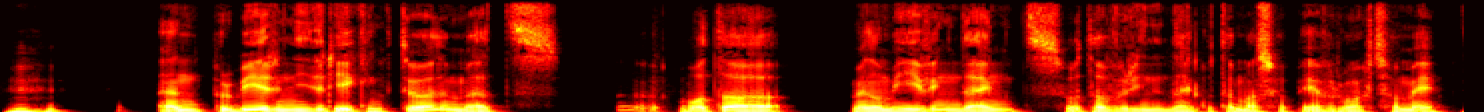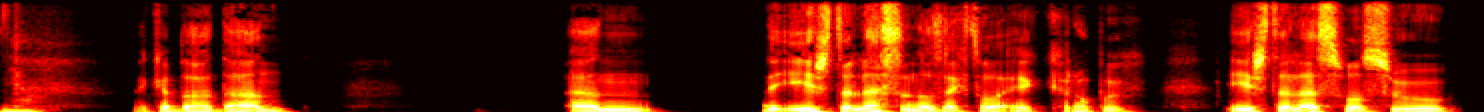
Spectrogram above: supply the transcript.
Mhm. En proberen niet rekening te houden met eh, wat dat mijn omgeving denkt, wat dat vrienden denken, wat de maatschappij verwacht van mij. Ja. Ik heb dat gedaan. En de eerste lessen, dat is echt wel echt grappig. De eerste les was zo,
